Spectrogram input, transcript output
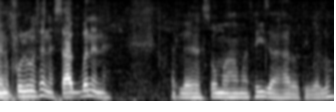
એનું ફૂલનું છે ને શાક બને ને એટલે ચોમાહામાં થઈ જાય હારોથી વેલો.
